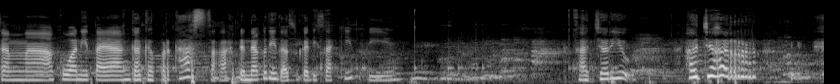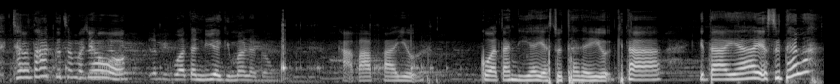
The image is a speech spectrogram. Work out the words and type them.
Karena aku wanita yang gagah perkasa dan aku tidak suka disakiti. Hajar yuk, hajar. Jangan takut sama cowok. lebih kuatan dia gimana dong Gak apa-apa yuk. Kuatan dia ya sudah deh yuk. Kita kita ya ya sudahlah.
